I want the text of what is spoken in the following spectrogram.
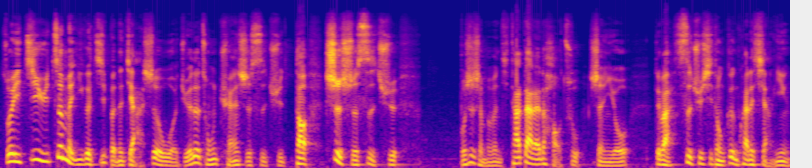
所以基于这么一个基本的假设，我觉得从全时四驱到适时四驱不是什么问题。它带来的好处，省油，对吧？四驱系统更快的响应，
